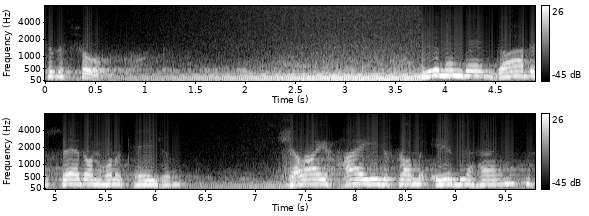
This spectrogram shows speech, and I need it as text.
to the soul. You remember God said on one occasion, Shall I hide from Abraham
